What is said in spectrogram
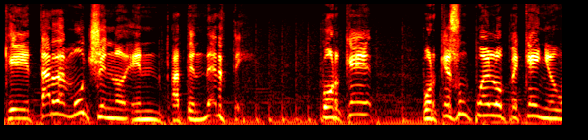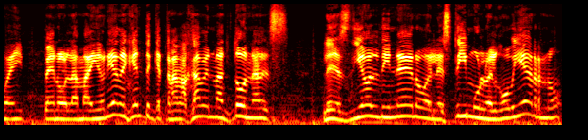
que tarda mucho en, en atenderte. ¿Por qué? Porque es un pueblo pequeño, güey. Pero la mayoría de gente que trabajaba en McDonald's les dio el dinero, el estímulo, el gobierno,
